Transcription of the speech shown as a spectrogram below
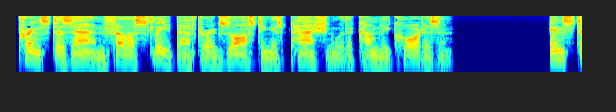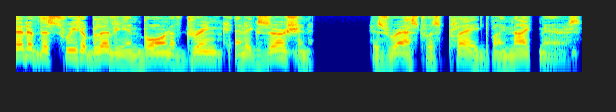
Prince D'zan fell asleep after exhausting his passion with a comely courtesan. Instead of the sweet oblivion born of drink and exertion, his rest was plagued by nightmares.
